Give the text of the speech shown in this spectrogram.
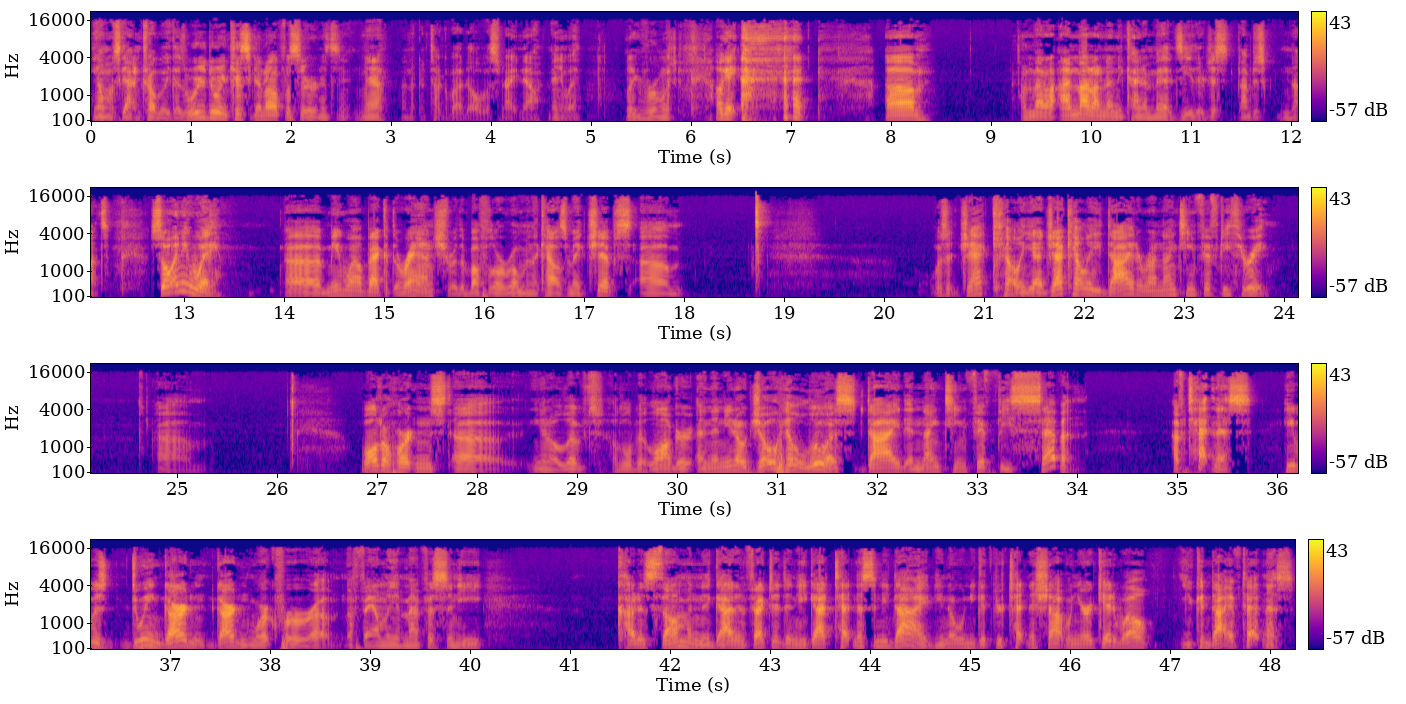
he almost got in trouble because what are you doing kissing an officer? And it's yeah, I'm not gonna talk about Elvis right now. Anyway, thank you very much. Okay, um, I'm not I'm not on any kind of meds either. Just I'm just nuts. So anyway, uh, meanwhile back at the ranch where the buffalo roam and the cows make chips, um, was it Jack Kelly? Yeah, Jack Kelly died around 1953. Um, Walter Horton's, uh, you know, lived a little bit longer, and then you know Joe Hill Louis died in 1957 of tetanus. He was doing garden garden work for uh, a family in Memphis, and he cut his thumb and it got infected, and he got tetanus and he died. You know, when you get your tetanus shot when you're a kid, well, you can die of tetanus.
